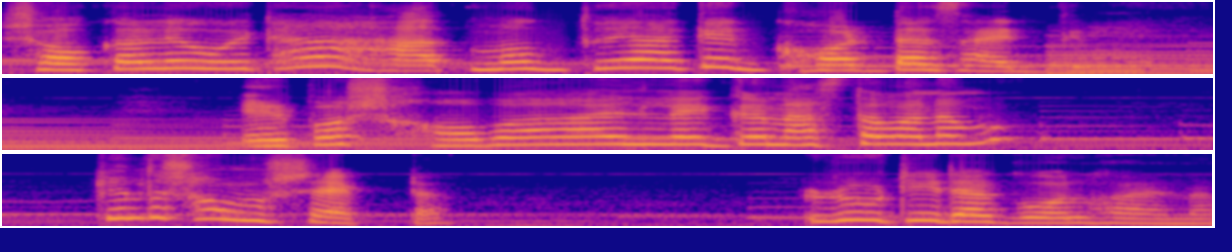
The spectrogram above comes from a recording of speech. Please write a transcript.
সকালে উঠা হাত মুখ ধুয়ে আগে ঘরটা সাইড দিব। এরপর সবাই লেগা নাস্তা বানাবো। কিন্তু সমস্যা একটা রুটিটা গোল হয় না।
